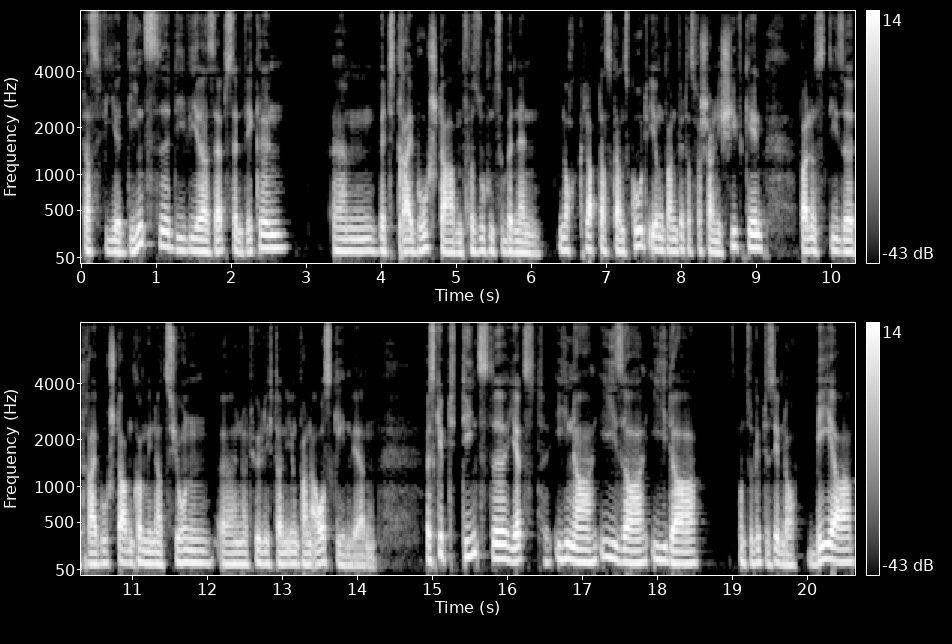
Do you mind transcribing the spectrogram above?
dass wir Dienste, die wir selbst entwickeln, ähm, mit drei Buchstaben versuchen zu benennen. Noch klappt das ganz gut, irgendwann wird das wahrscheinlich schief gehen, weil uns diese drei Buchstabenkombinationen äh, natürlich dann irgendwann ausgehen werden. Es gibt Dienste, jetzt Ina, Isa, Ida und so gibt es eben auch Bea.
